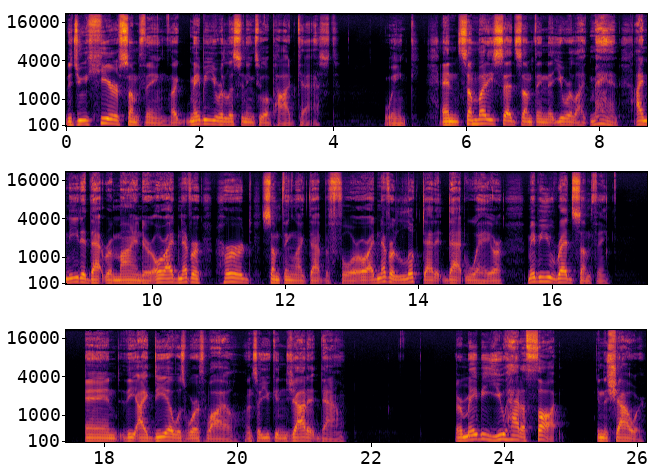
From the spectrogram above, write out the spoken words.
Did you hear something? Like maybe you were listening to a podcast. Wink. And somebody said something that you were like, man, I needed that reminder, or I'd never heard something like that before, or I'd never looked at it that way, or Maybe you read something and the idea was worthwhile, and so you can jot it down. Or maybe you had a thought in the shower.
